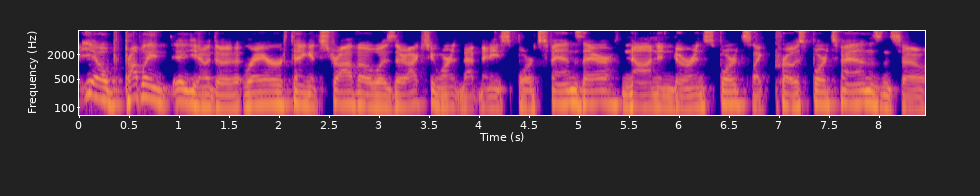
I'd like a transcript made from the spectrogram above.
you know, probably, uh, you know, the rare thing at Strava was there actually weren't that many sports fans there, non endurance sports, like pro sports fans. And so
